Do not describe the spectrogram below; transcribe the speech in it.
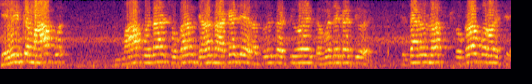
જેવી રીતે મા પો- મા પોતાના છોકરાનું ધ્યાન રાખે છે રસોઈ કરતી હોય ગમે તે કરતી હોય પોતાનું લક્ષ છોકરા પર હોય છે.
